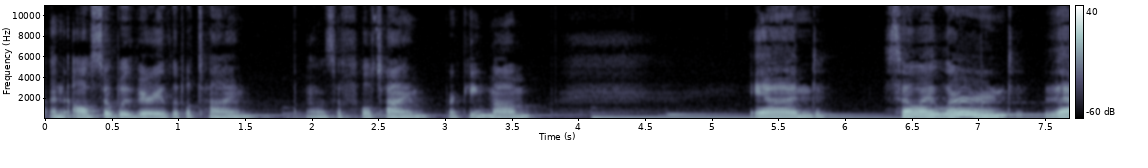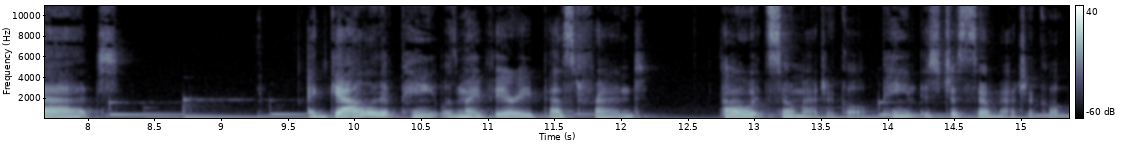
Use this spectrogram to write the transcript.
and also with very little time. I was a full time working mom. And so I learned that a gallon of paint was my very best friend. Oh, it's so magical. Paint is just so magical.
